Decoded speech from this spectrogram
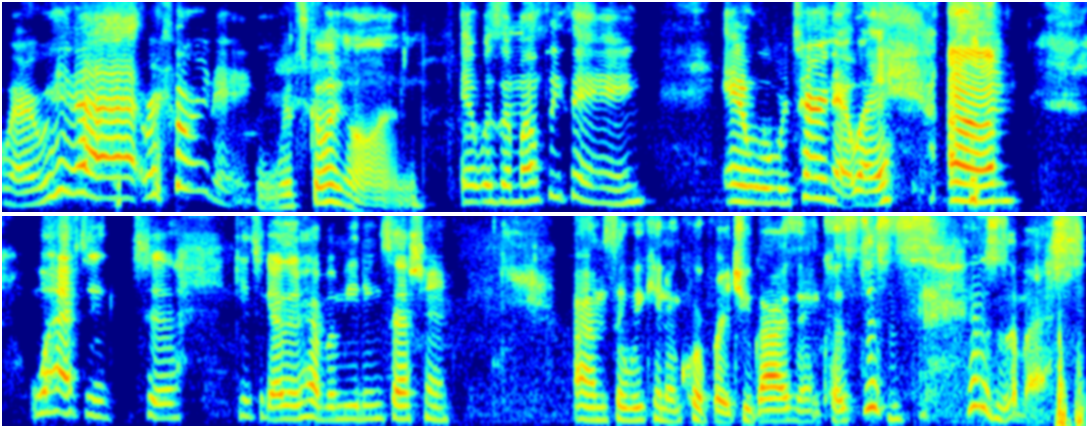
where are we at recording? What's going on? It was a monthly thing and it will return that way. Um, we'll have to, to get together, have a meeting session um, so we can incorporate you guys in because this is this is a mess.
